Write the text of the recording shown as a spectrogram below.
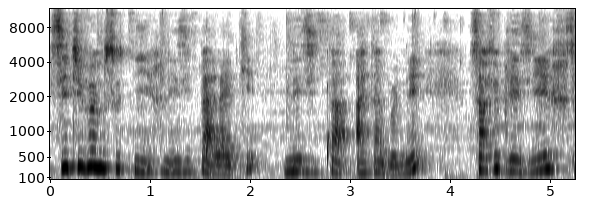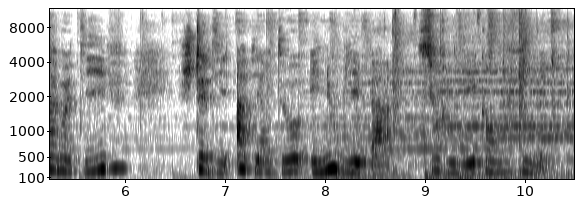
Si tu veux me soutenir, n'hésite pas à liker, n'hésite pas à t'abonner. Ça fait plaisir, ça motive. Je te dis à bientôt et n'oubliez pas, souriez quand vous filmez.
